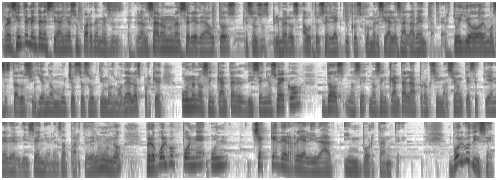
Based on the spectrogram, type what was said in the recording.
Recientemente en este año, hace un par de meses, lanzaron una serie de autos que son sus primeros autos eléctricos comerciales a la venta. Fer, tú y yo hemos estado siguiendo muchos estos últimos modelos porque uno nos encanta el diseño sueco, dos nos, nos encanta la aproximación que se tiene del diseño en esa parte del mundo, pero Volvo pone un cheque de realidad importante. Volvo dice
